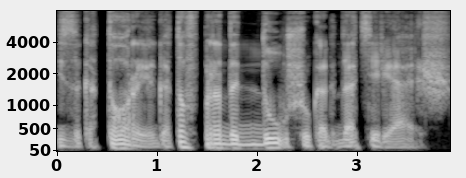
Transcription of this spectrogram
Из-за которые готов продать душу, когда теряешь.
